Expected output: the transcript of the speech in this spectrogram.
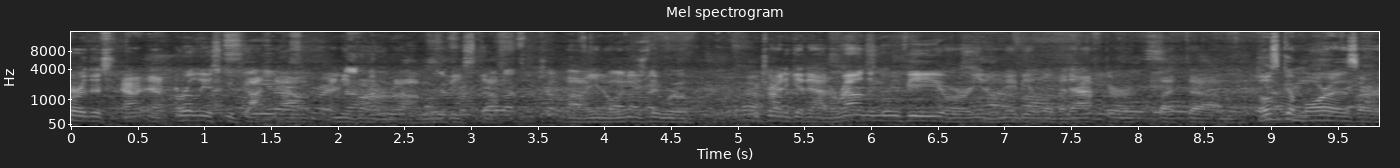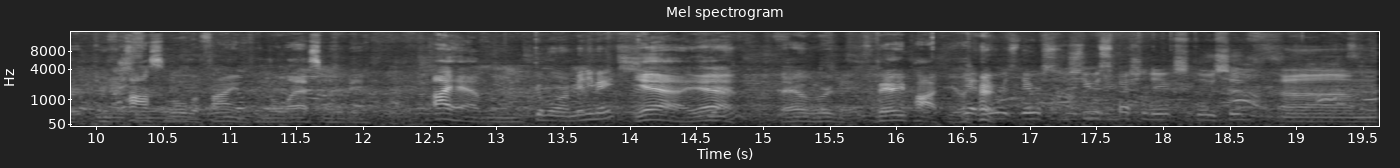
furthest, uh, earliest we've gotten out any of our uh, movie stuff. Uh, you know, usually we're we try to get out around the movie, or you know, maybe a little bit after. But um, Those Gamoras are impossible to find from the last movie. I have them. Gamora mini mates. Yeah, yeah. Yeah. They were very popular. Yeah, there was, there was, she was specially exclusive, um,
